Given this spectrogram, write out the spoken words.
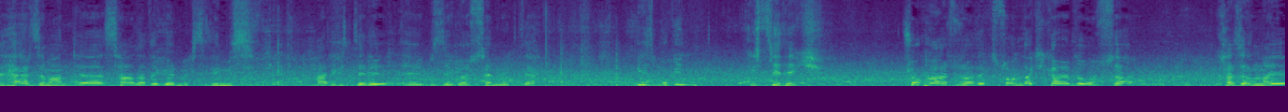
her zaman e, sahada görmek istediğimiz hareketleri e, bize göstermekte. Biz bugün istedik, çok arzuladık. Son dakikalarda olsa kazanmayı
